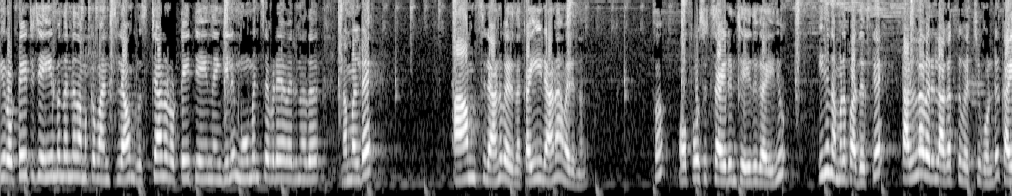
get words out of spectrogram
ഈ റൊട്ടേറ്റ് ചെയ്യുമ്പോൾ തന്നെ നമുക്ക് മനസ്സിലാവും റിസ്റ്റാണ് റൊട്ടേറ്റ് ചെയ്യുന്നതെങ്കിൽ മൂവ്മെന്റ്സ് എവിടെയാണ് വരുന്നത്? നമ്മളുടെ ആംസിലാണ് വരുന്നത് കയ്യിലാണ് വരുന്നത്. അപ്പോൾ ഓപ്പോസിറ്റ് സൈഡും ചെയ്ത് കഴിഞ്ഞു. ഇനി നമ്മൾ പതുക്കെ തള്ളവരലകത്ത് വെച്ചുകൊണ്ട് കൈ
